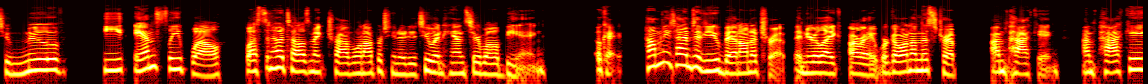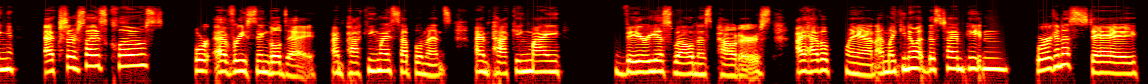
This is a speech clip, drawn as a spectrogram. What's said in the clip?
to move, eat, and sleep well, Westin Hotels make travel an opportunity to enhance your well-being. Okay, How many times have you been on a trip and you're like, all right, we're going on this trip. I'm packing. I'm packing exercise clothes for every single day. I'm packing my supplements. I'm packing my various wellness powders. I have a plan. I'm like, you know what? This time, Payton, we're going to stay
